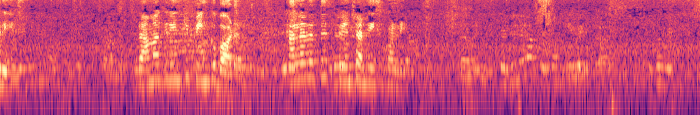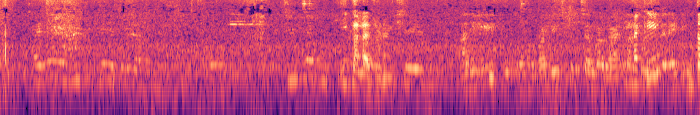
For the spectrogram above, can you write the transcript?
గ్రీన్. రామా గ్రీన్కి పింక్ బార్డర్. కలర్ అయితే స్క్రీన్ షాట్ తీసుకోండి. ఈ కలర్ చూడండి. మనకి ఇంత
